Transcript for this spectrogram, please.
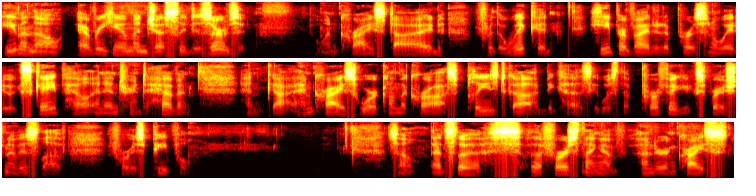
even though every human justly deserves it. When Christ died for the wicked, he provided a personal way to escape hell and enter into heaven. And, God, and Christ's work on the cross pleased God because it was the perfect expression of his love for his people. So that's the, the first thing of under in Christ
